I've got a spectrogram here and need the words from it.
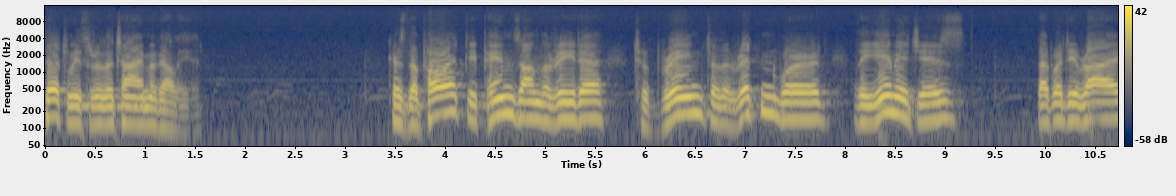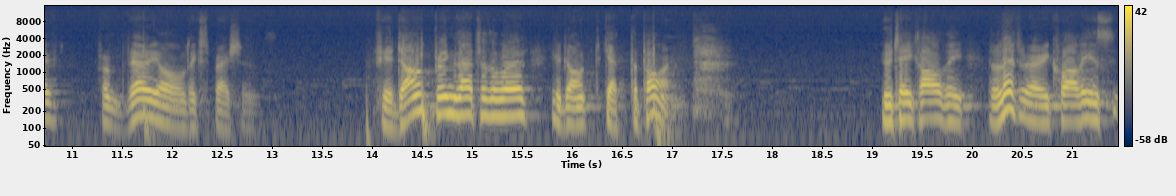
Certainly through the time of Eliot. Because the poet depends on the reader to bring to the written word the images that were derived from very old expressions. If you don't bring that to the word, you don't get the poem. You take all the literary quality,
